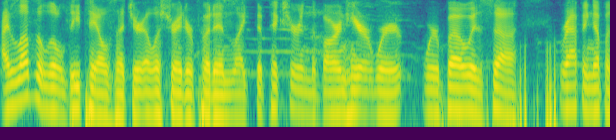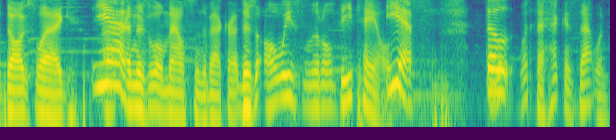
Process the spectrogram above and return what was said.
I love the little details that your illustrator put in, like the picture in the barn here where where Beau is uh, wrapping up a dog's leg. uh, Yes. and there's a little mouse in the background. There's always little details. yes the what the heck is that one?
